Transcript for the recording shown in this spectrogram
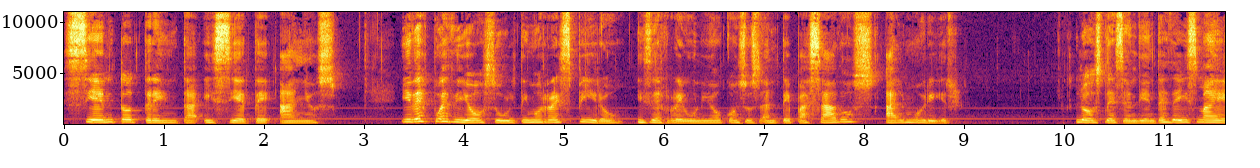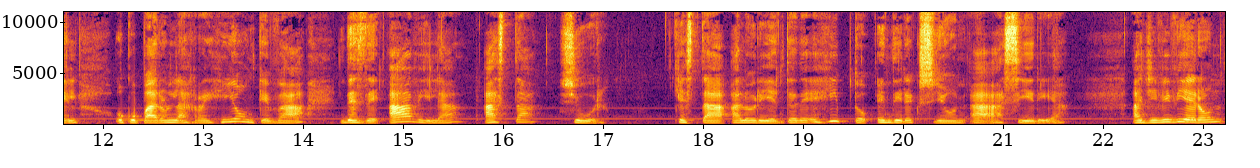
137 años y después dio su último respiro y se reunió con sus antepasados al morir. Los descendientes de Ismael ocuparon la región que va desde Ávila hasta Shur, que está al oriente de Egipto en dirección a Asiria. Allí vivieron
